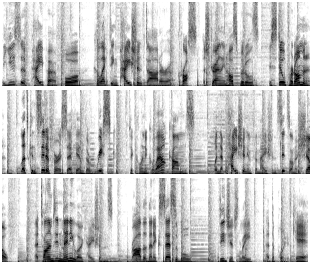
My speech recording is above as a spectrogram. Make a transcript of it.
The use of paper for collecting patient data across Australian hospitals is still predominant. Let's consider for a second the risk to clinical outcomes when the patient information sits on a shelf, at times in many locations, rather than accessible digitally at the point of care.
